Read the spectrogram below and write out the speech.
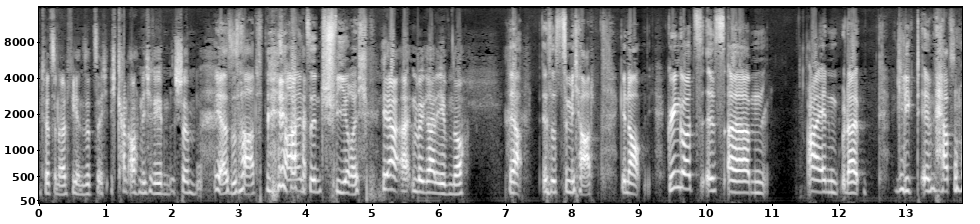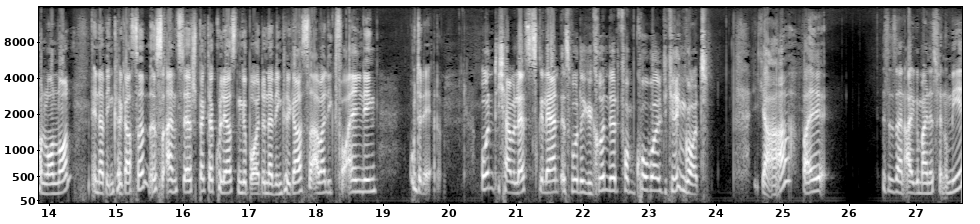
1474. Ich kann auch nicht reden, das stimmt. Ja, es ist hart. Zahlen sind schwierig. Ja, hatten wir gerade eben noch. Ja, es ist ziemlich hart. Genau. Gringotts ist ähm, ein oder liegt im Herzen von London in der Winkelgasse. Ist eines der spektakulärsten Gebäude in der Winkelgasse, aber liegt vor allen Dingen unter der Erde. Und ich habe letztens gelernt, es wurde gegründet vom Kobold Gringott. Ja, weil es ist ein allgemeines Phänomen.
